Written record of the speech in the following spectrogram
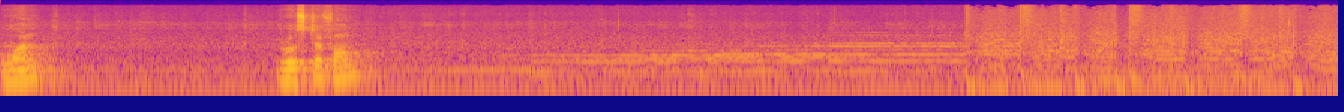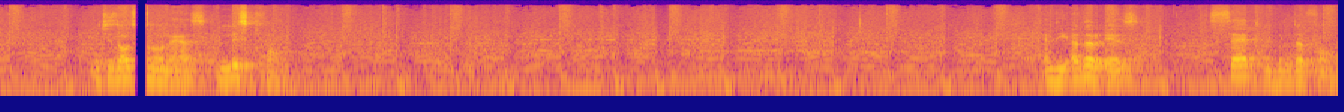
One roster form which is also known as list form. And the other is set builder form.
